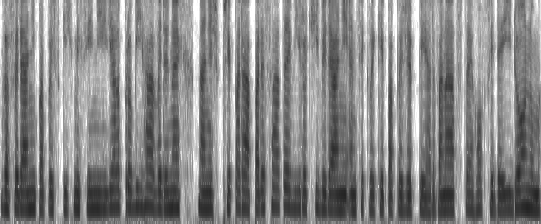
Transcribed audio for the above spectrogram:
Zasedání papežských misijních děl probíhá ve dnech, na něž připadá 50. výročí vydání encykliky papeže Pia XII. Fidei Donum,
